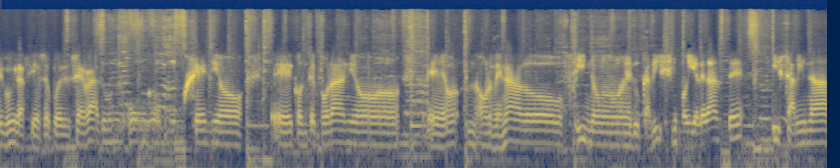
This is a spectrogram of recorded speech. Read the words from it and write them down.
es muy gracioso, pues Serrat, un, un, genio eh, contemporáneo, eh, ordenado, fino, educadísimo y elegante, y Sabina,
